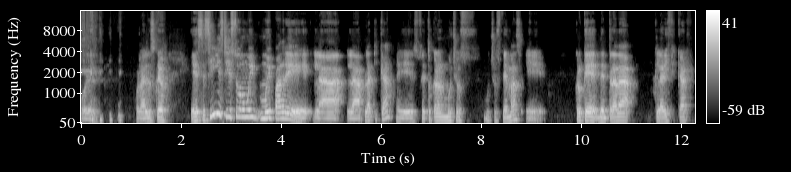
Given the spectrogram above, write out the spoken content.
por, la luz, creo. Este, sí, sí, estuvo muy, muy padre la, plática. Eh, se tocaron muchos, muchos temas. Eh, creo que de entrada, clarificar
